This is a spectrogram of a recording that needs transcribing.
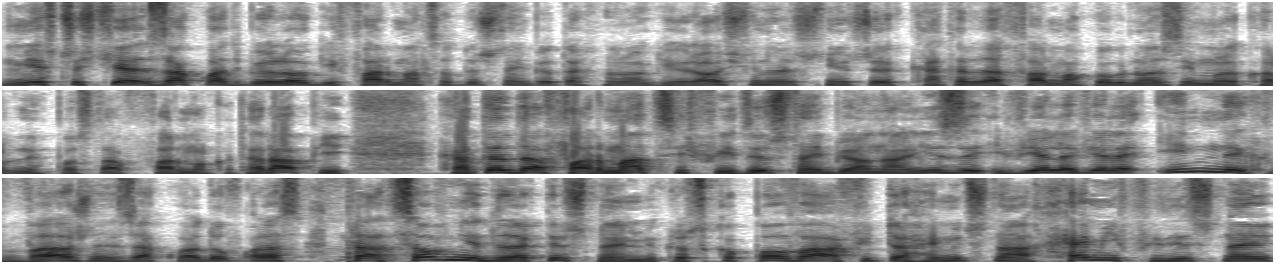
mieszczy się Zakład Biologii Farmaceutycznej i Biotechnologii Roślin Leczniczych, Katedra Farmakognozy molekularnych podstaw farmakoterapii, Katedra Farmacji Fizycznej, Bioanalizy i wiele, wiele innych ważnych zakładów oraz pracownie dydaktyczne, mikroskopowa, fitochemiczna, chemii fizycznej,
